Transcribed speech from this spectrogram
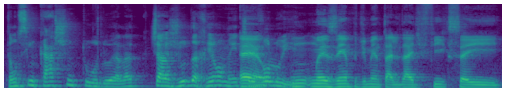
então se encaixa em tudo, ela te ajuda realmente é, a evoluir. Um, um, exemplo de mentalidade fixa e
